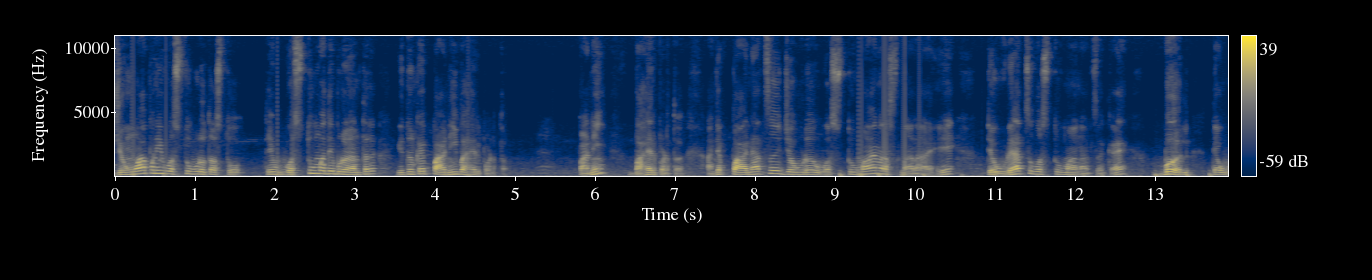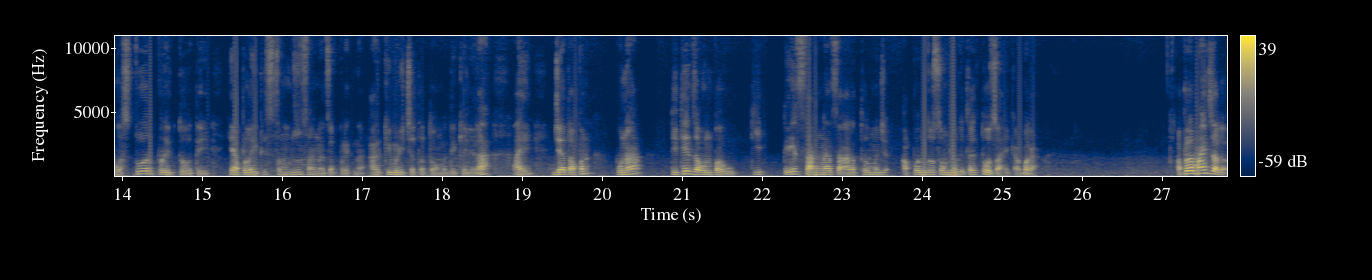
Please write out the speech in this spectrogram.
जेव्हा आपण ही वस्तू बुडवत असतो ते वस्तूमध्ये बुडवल्यानंतर इथून काही पाणी बाहेर पडतं. पाणी बाहेर पडतं. आणि त्या पाण्याचं जेवढं वस्तुमान असणार आहे तेवढ्याच वस्तुमानाचं काय? बल त्या वस्तूवर प्रयुक्त होते. हे आपल्याला इथे समजून सांगण्याचा प्रयत्न आर्किमिडीच्या तत्वामध्ये केलेला आहे. जे आता आपण पुन्हा तिथे जाऊन पाहू की ते सांगण्याचा अर्थ म्हणजे आपण जो समजून घेतला तोच आहे का? बघा. आपल्याला माहीत झालं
